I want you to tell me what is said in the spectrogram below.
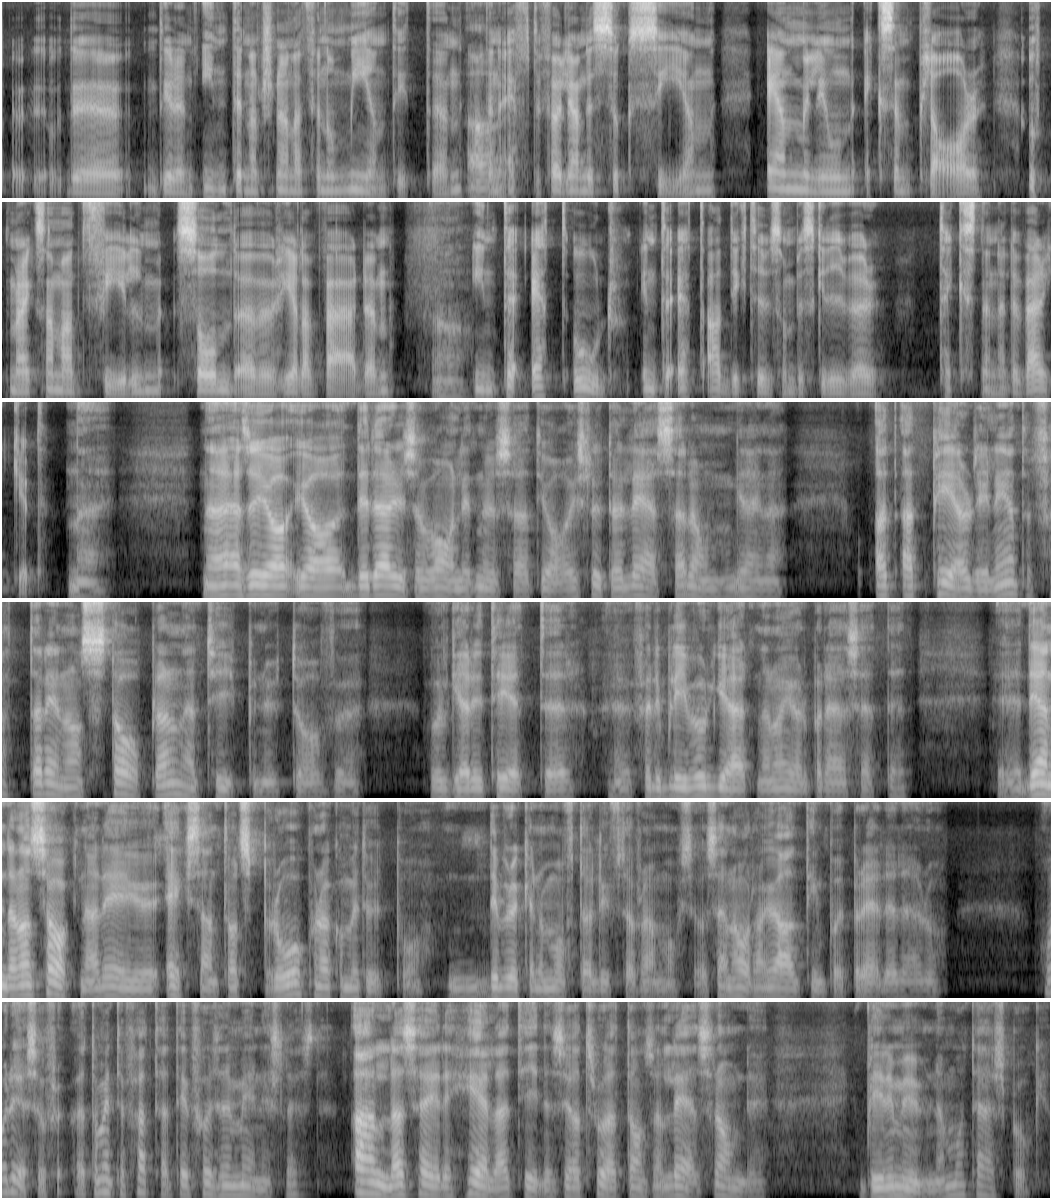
det, det är den internationella fenomentiteln, den efterföljande succén, en miljon exemplar, uppmärksammad film, såld över hela världen. Inte ett ord, inte ett adjektiv som beskriver texten eller verket. Nej. Nej, alltså jag, jag, det där är så vanligt nu så att jag har ju slutat läsa de grejerna. Att, att PR-avdelningen inte fattar det när de staplar den här typen utav uh, vulgariteter. Uh, för det blir vulgärt när de gör det på det här sättet. Uh, det enda de saknar är ju x antal språk hon har kommit ut på. Det brukar de ofta lyfta fram också. Och sen har de ju allting på ett bräde där då. Och det är så att de inte fattar att det är fullständigt meningslöst. Alla säger det hela tiden så jag tror att de som läser om det blir immuna mot det här språket.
